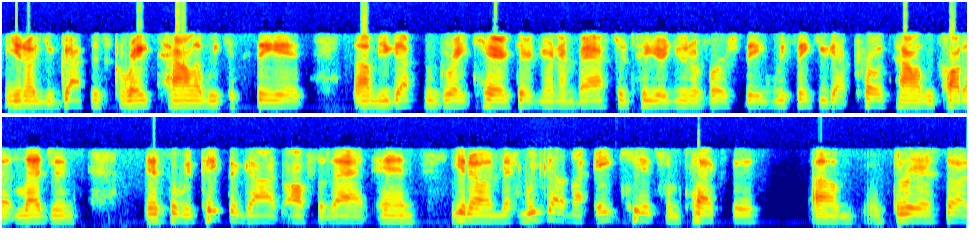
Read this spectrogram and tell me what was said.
You know, you got this great talent. We can see it. Um, you got some great character. You're an ambassador to your university. We think you got pro talent. We call that legends. And so we picked the guys off of that. And, you know, we've got about eight kids from Texas, um, three, uh,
